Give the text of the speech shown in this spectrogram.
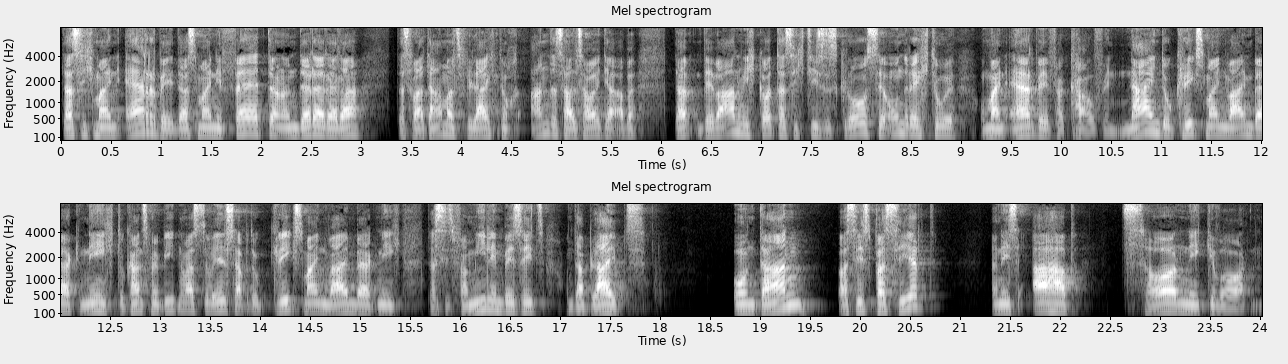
dass ich mein Erbe, dass meine Väter und da, das war damals vielleicht noch anders als heute, aber da bewahre mich Gott, dass ich dieses große Unrecht tue und mein Erbe verkaufe. Nein, du kriegst meinen Weinberg nicht. Du kannst mir bieten, was du willst, aber du kriegst meinen Weinberg nicht. Das ist Familienbesitz und da bleibt's. Und dann, was ist passiert? Dann ist Ahab zornig geworden,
